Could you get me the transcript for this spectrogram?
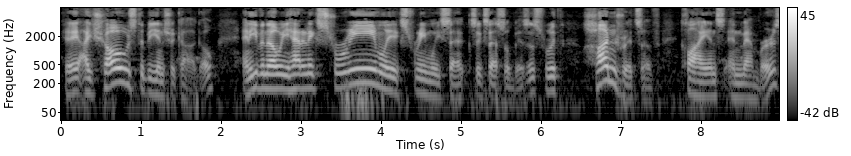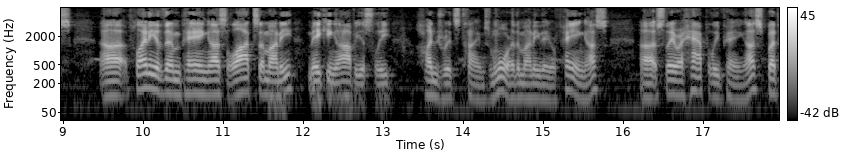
Okay, I chose to be in Chicago, and even though we had an extremely, extremely successful business with hundreds of clients and members, uh, plenty of them paying us lots of money, making obviously hundreds times more the money they were paying us. Uh, so they were happily paying us. But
